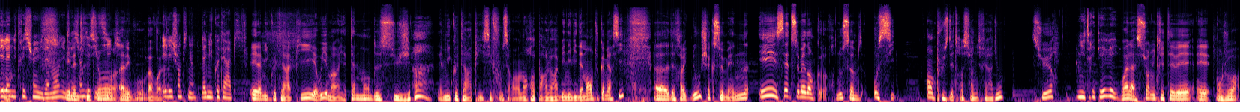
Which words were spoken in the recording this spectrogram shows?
Et la nutrition, évidemment. Nutrition, et la nutrition avec vous. Bah, voilà. Et les champignons, la mycothérapie. Et la mycothérapie, oui, bah, il y a tellement de sujets. Ah, la mycothérapie, c'est fou, ça, on en reparlera bien évidemment. En tout cas, merci euh, d'être avec nous chaque semaine. Et cette semaine encore, nous sommes aussi, en plus d'être sur Nutri Radio, sur Nutri TV. Voilà, sur Nutri TV. Et bonjour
